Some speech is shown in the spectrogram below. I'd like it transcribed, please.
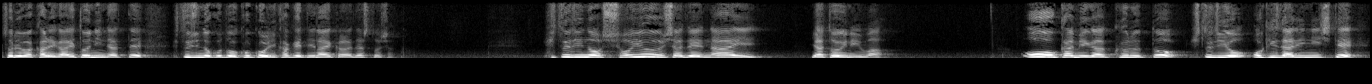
それは彼が雇い人であって羊のことを心にかけていないからですとおっしゃった。羊の所有者でない雇い人は狼が来ると羊を置き去りにして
